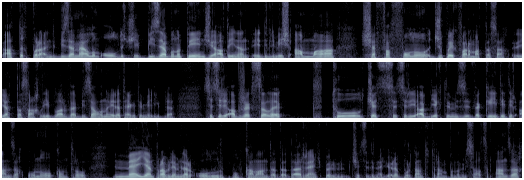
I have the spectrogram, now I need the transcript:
atdıq bura. İndi bizə məlum oldu ki, bizə bunu PNG adı ilə edilmiş, amma şəffaf fonu JPEG formatda sax yadda saxlayıblar və bizə onu elə təqdim ediblər. Seçirik Object Select Tool, seçirik obyektimizi və qeyd edir ancaq onu, Ctrl müəyyən problemlər olur bu komandada da rəng bölüm keçidinə görə. Buradan tuturam bunu misal üçün. Ancaq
